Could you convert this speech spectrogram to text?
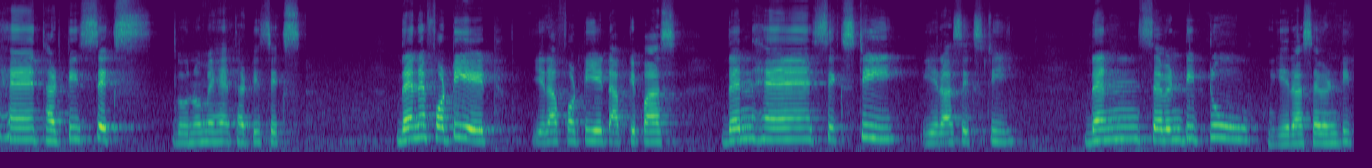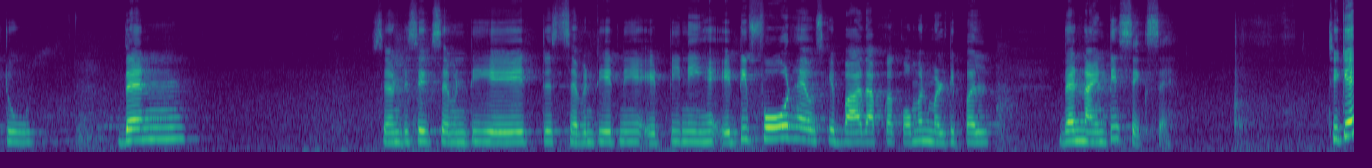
है थर्टी सिक्स दोनों में है थर्टी सिक्स देन है फोर्टी एट ये रहा फोर्टी एट आपके पास। देन है सिक्सटी ये रहा सिक्सटी देन सेवेंटी टू ये रहा seventy two then seventy six seventy eight seventy eight नहीं है एट्टी नहीं है. एट्टी फोर है, उसके बाद आपका common multiple then ninety six है. ठीक है?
